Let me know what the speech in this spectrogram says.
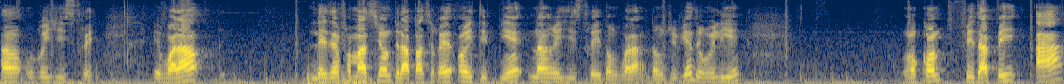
enregistrer. Et voilà, les informations de la passerelle ont été bien enregistrées. Donc voilà, donc je viens de relier mon compte FEDAPay à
